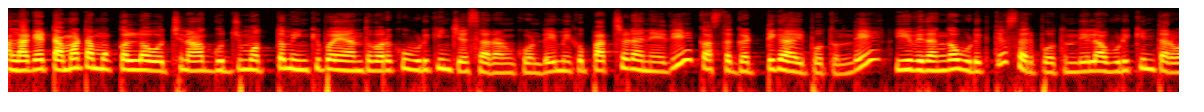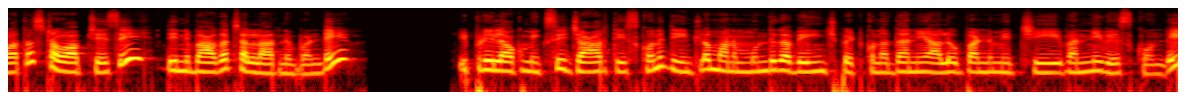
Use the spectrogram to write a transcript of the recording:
అలాగే టమాటా ముక్కల్లో వచ్చిన గుజ్జు మొత్తం ఇంకిపోయేంత వరకు ఉడికించేశారనుకోండి మీకు పచ్చడి అనేది కాస్త గట్టిగా అయిపోతుంది. ఈ విధంగా ఉడికితే సరిపోతుంది. ఇలా ఉడికిన తర్వాత స్టవ్ ఆఫ్ చేసి దీన్ని బాగా చల్లారనివ్వండి. ఇప్పుడు ఇలా ఒక మిక్సీ జార్ తీసుకొని దీంట్లో మనం ముందుగా వేయించి పెట్టుకున్న ధనియాలు పండుమిర్చి ఇవన్నీ వేసుకోండి.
